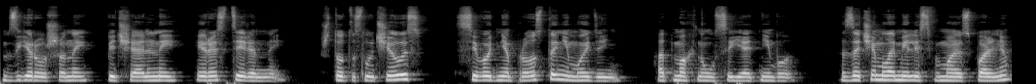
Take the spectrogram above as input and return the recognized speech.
«Взъерошенный, печальный и растерянный. Что-то случилось? Сегодня просто не мой день», – отмахнулся я от него. «Зачем ломились в мою спальню?»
